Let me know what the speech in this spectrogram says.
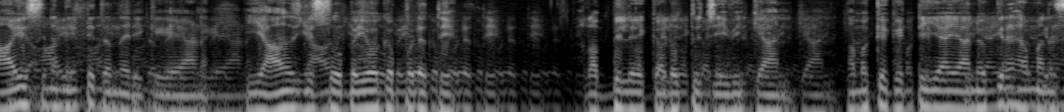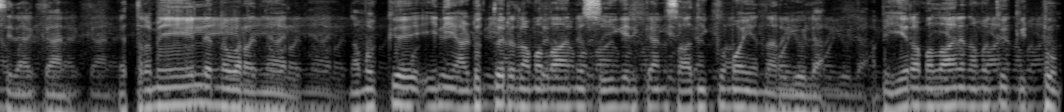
ആയുസിനെ നീട്ടി തന്നിരിക്കുകയാണ്. ഈ ആയുസ് ഉപയോഗപ്പെടുത്തി. റബ്ബിലേക്ക് അടുത്ത് ജീവിക്കാൻ നമുക്ക് കിട്ടിയ അനുഗ്രഹം മനസ്സിലാക്കാൻ എത്രമേൽ എന്ന് പറഞ്ഞാൽ നമുക്ക് ഇനി അടുത്തൊരു റമദാന് സ്വീകരിക്കാൻ സാധിക്കുമോ എന്നറിയൂല. അപ്പൊ ഈ റമദാന് നമുക്ക് കിട്ടും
